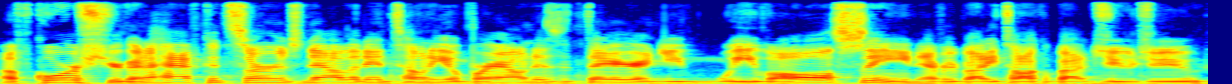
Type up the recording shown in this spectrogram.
Of course, you're going to have concerns now that Antonio Brown isn't there, and you we've all seen everybody talk about Juju.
